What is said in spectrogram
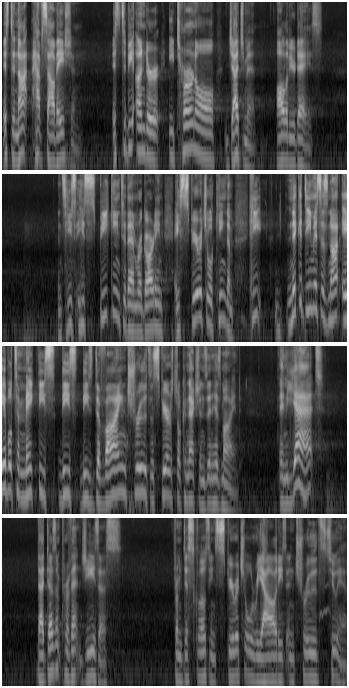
is to not have salvation. It's to be under eternal judgment all of your days. And he's, he's speaking to them regarding a spiritual kingdom. He, Nicodemus is not able to make these, these, these divine truths and spiritual connections in his mind. And yet, that doesn't prevent Jesus from disclosing spiritual realities and truths to him.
